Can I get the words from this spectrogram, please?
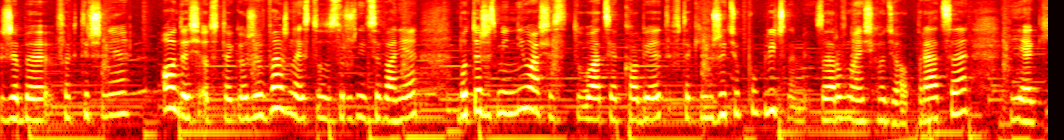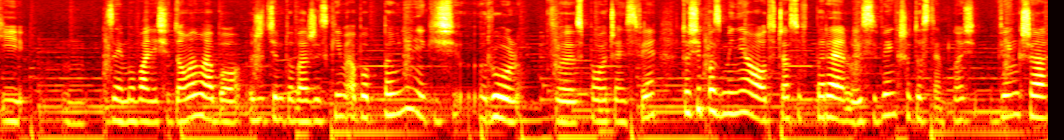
żeby faktycznie odejść od tego, że ważne jest to zróżnicowanie, bo też zmieniła się sytuacja kobiet w takim życiu publicznym, zarówno jeśli chodzi o pracę, jak i mm, zajmowanie się domem albo życiem towarzyskim, albo pełnienie jakichś ról w społeczeństwie, to się pozmieniało od czasów PRL-u. Jest większa dostępność, większa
